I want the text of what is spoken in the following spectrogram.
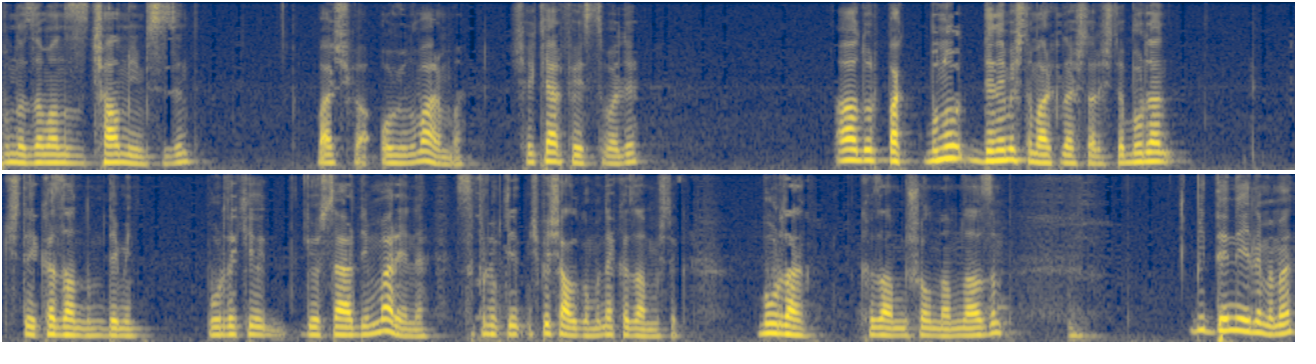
bunda zamanınızı çalmayayım sizin. Başka oyun var mı? Şeker Festivali. Aa dur bak bunu denemiştim arkadaşlar işte. Buradan işte kazandım demin. Buradaki gösterdiğim var ya ne? 0.75 algı mı ne kazanmıştık? Buradan kazanmış olmam lazım. Bir deneyelim hemen.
